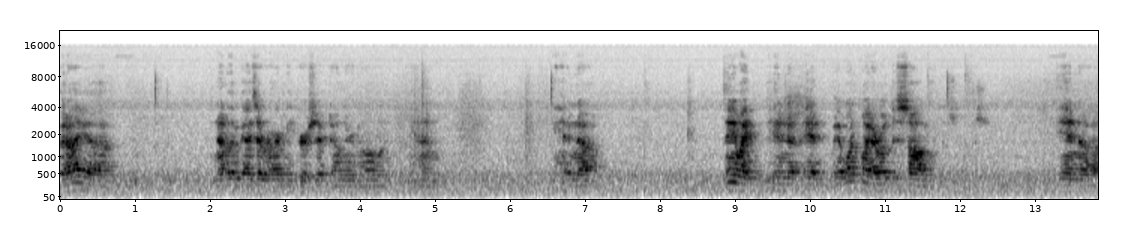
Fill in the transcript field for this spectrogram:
but I uh, none of them guys ever hired me for a shift down there alone. And and uh, anyway, and, uh, and at one point I wrote this song. And uh,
